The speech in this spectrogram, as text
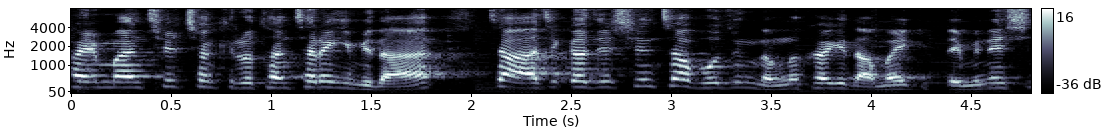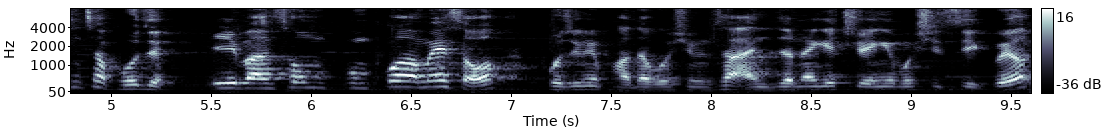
8만 7천 킬로 탄 차량입니다. 자, 아직까지 신차 보증 넉넉하게 남아있기 때문에 신차 보증, 일반 소모품 포함해서 보증을 받아보시면서 안전하게 주행해 보실 수 있고요.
